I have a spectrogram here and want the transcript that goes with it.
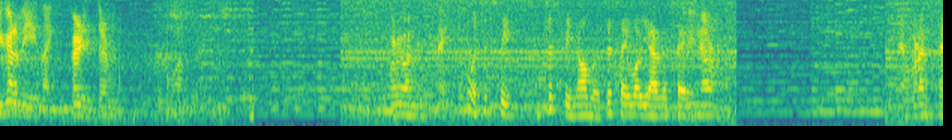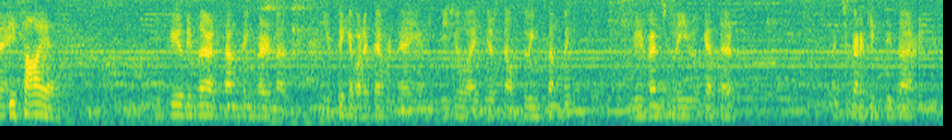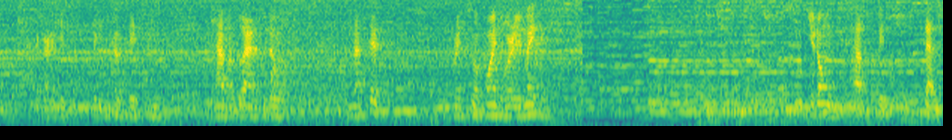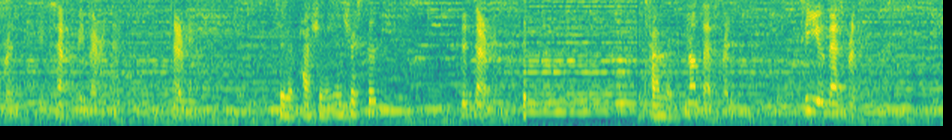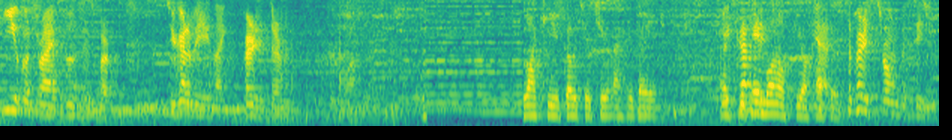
you gotta be like very determined to What do you want me to say? Well, just be, just be normal. Just say what you have to say. be normal. Yeah, what I'm saying. Desire. If you desire something very much, you think about it every day and you visualize yourself doing something, you eventually you'll get there. But you gotta keep desiring, you. You gotta keep being consistent and have a plan to do it. That's it. Reach to a point where you make it. You don't have to be desperate, you just have to be very determined. To be passionate, interested, Determined. determined. not desperate. See you desperate. You contrives loses his purpose. So you gotta be like very determined to after. Like you go to gym every day. It's You became one of your Yeah, habits. it's a very strong decision.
